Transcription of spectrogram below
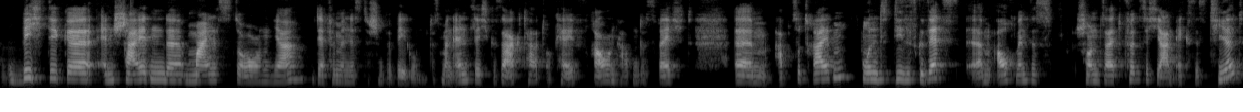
wichtige, entscheidende Milestone, ja, der feministischen Bewegung, dass man endlich gesagt hat, okay, Frauen haben das Recht, ähm, abzutreiben. Und dieses Gesetz, ähm, auch wenn es schon seit 40 Jahren existiert,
